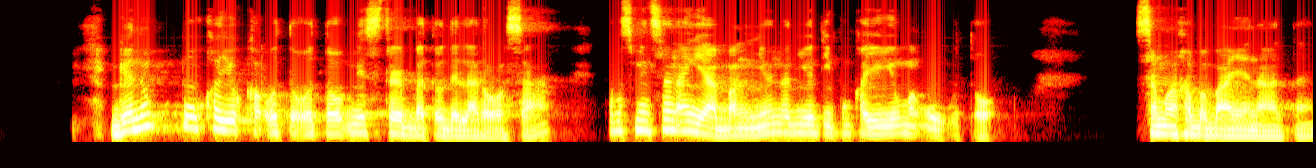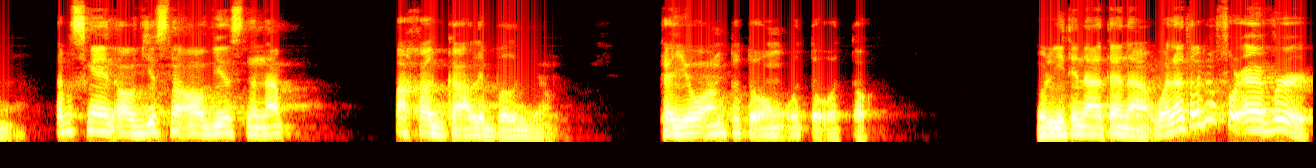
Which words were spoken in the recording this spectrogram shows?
Ganon po kayo kauto-uto, Mr. Bato de la Rosa? Tapos minsan ang yabang nyo na yung tipong kayo yung mang-uuto sa mga kababayan natin. Tapos ngayon, obvious na obvious na napaka-gullible nyo. Kayo ang totoong uto-uto. Ulitin natin na wala talaga forever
